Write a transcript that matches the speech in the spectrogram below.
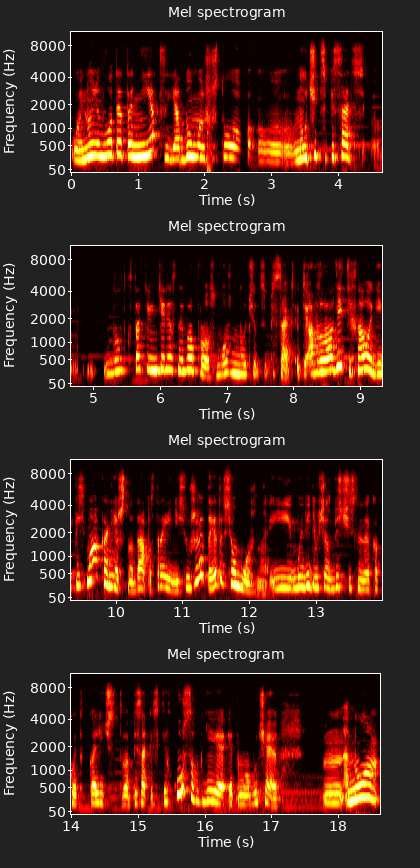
Ой, ну вот это нет. Я думаю, что э, научиться писать... Э, ну, кстати, интересный вопрос. Можно научиться писать. Овладеть технологией письма, конечно, да, построение сюжета, это все можно. И мы видим сейчас бесчисленное какое-то количество писательских курсов, где этому обучают. Но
